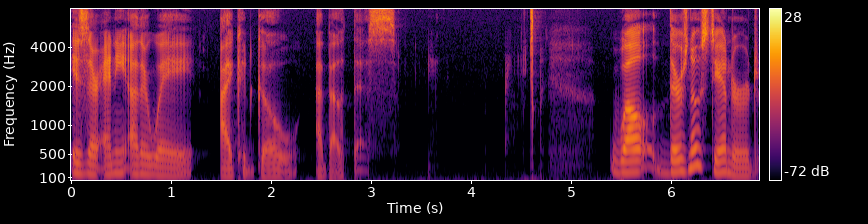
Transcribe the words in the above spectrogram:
Is there any other way I could go about this? Well, there's no standard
